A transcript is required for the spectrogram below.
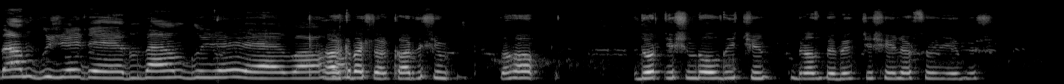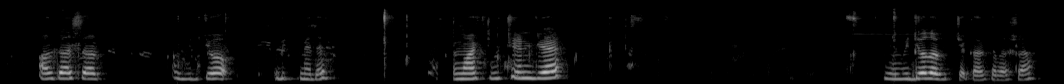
Ben güzelim, ben güzelim. Arkadaşlar kardeşim daha 4 yaşında olduğu için biraz bebekçe şeyler söyleyebilir. Arkadaşlar video bitmedi. Maç bitince video da bitecek arkadaşlar.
